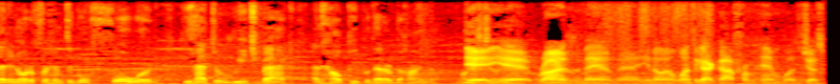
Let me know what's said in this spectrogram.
that in order for him to go forward, he had to reach back and help people that are behind him. Yeah, yeah. Ryan's the man, man. You know, and one thing I got from him was just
